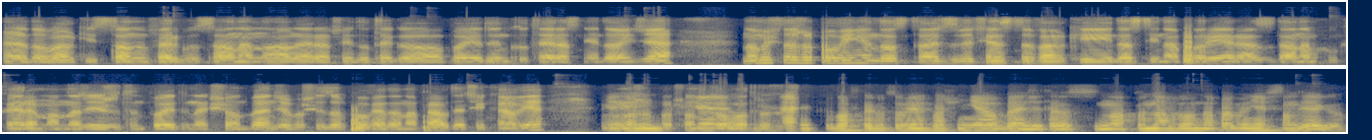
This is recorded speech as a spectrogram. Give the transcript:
e, do walki z Tonem Fergusonem, no ale raczej do tego pojedynku teraz nie dojdzie. No myślę, że powinien dostać zwycięzcę walki Dustina Poiriera z Danem Hookerem. Mam nadzieję, że ten pojedynek się odbędzie, bo się zapowiada naprawdę ciekawie. Mimo, że początkowo nie, trochę... Nie, chyba z tego co wiem, właśnie nie odbędzie teraz. Na, na, na pewno nie w San Diego.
